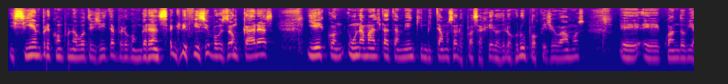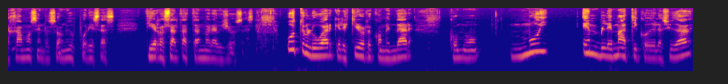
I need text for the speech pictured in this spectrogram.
y siempre compro una botellita, pero con gran sacrificio porque son caras y es con una malta también que invitamos a los pasajeros de los grupos que llevamos eh, eh, cuando viajamos en los ómnibus por esas tierras altas tan maravillosas. Otro lugar que les quiero recomendar como muy emblemático de la ciudad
